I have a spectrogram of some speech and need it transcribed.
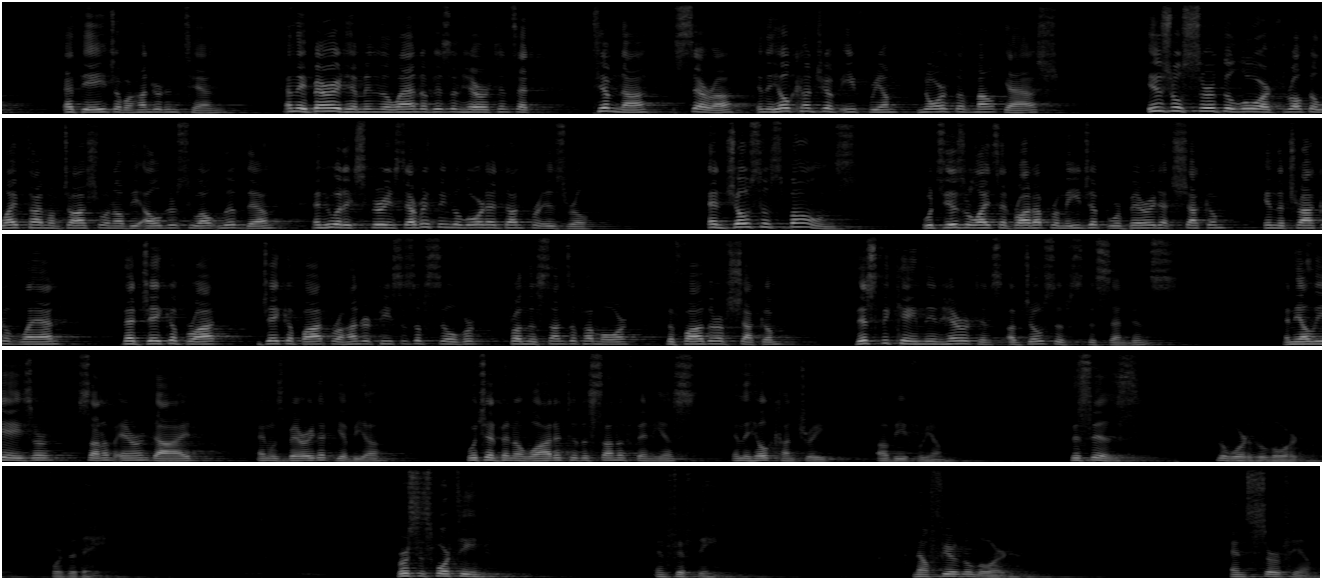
at the age of 110. And they buried him in the land of his inheritance at Timnath Serah, in the hill country of Ephraim, north of Mount Gaash. Israel served the Lord throughout the lifetime of Joshua and of the elders who outlived them and who had experienced everything the Lord had done for Israel. And Joseph's bones, which the Israelites had brought up from Egypt, were buried at Shechem in the tract of land that Jacob brought Jacob bought for a hundred pieces of silver from the sons of Hamor, the father of Shechem. This became the inheritance of Joseph's descendants. And Eleazar, son of Aaron, died and was buried at Gibeah, which had been allotted to the son of Phinehas in the hill country of Ephraim. This is the word of the Lord for the day. Verses 14 and 15. Now fear the Lord and serve him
